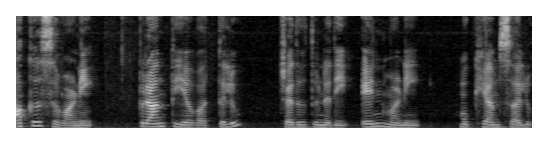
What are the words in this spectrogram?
ఆకాశవాణి ప్రాంతీయ వార్తలు చదువుతున్నది ఎన్ మణి. ముఖ్యాంశాలు.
